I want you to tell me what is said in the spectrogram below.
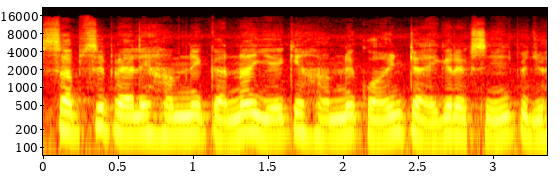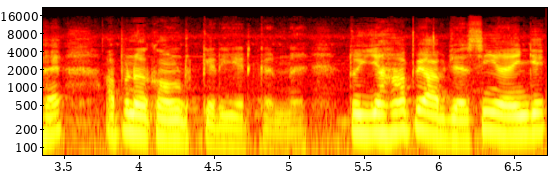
सबसे पहले हमने करना ये कि हमने कॉइन टाइगर एक्सचेंज पे जो है अपना अकाउंट क्रिएट करना है। तो यहाँ पे आप जैसे ही आएँगे,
